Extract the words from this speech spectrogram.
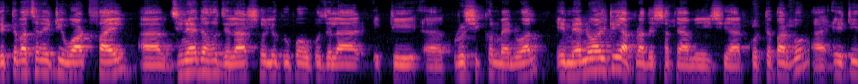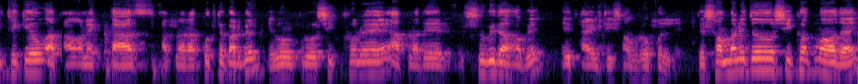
দেখতে পাচ্ছেন একটি ওয়ার্ড ফাইল ঝিনাইদহ জেলার শৈলকুপা উপজেলার একটি প্রশিক্ষণ ম্যানুয়াল। এই ম্যানুয়ালটি আপনাদের সাথে আমি শেয়ার করতে পারব। এটি থেকেও অনেক কাজ আপনারা করতে পারবেন এবং প্রশিক্ষণে আপনাদের সুবিধা হবে এই ফাইলটি সংগ্রহ করলে। তো সম্মানিত শিক্ষক মহোদয়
